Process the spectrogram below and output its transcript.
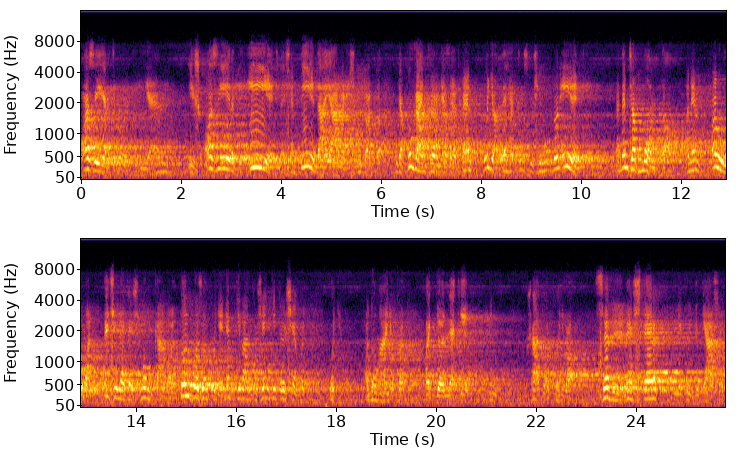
azért volt ilyen, és azért és példájával is mutatta, hogy a pogány környezetben hogyan lehet Krisztusi módon élni. Tehát nem csak mondta, hanem valóban becsületes munkával dolgozott, ugye nem kívánta senkitől sem, hogy, hogy adományokat adjon neki, mint sátorkonyva szövőmester, ugye tudjuk Jászol,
